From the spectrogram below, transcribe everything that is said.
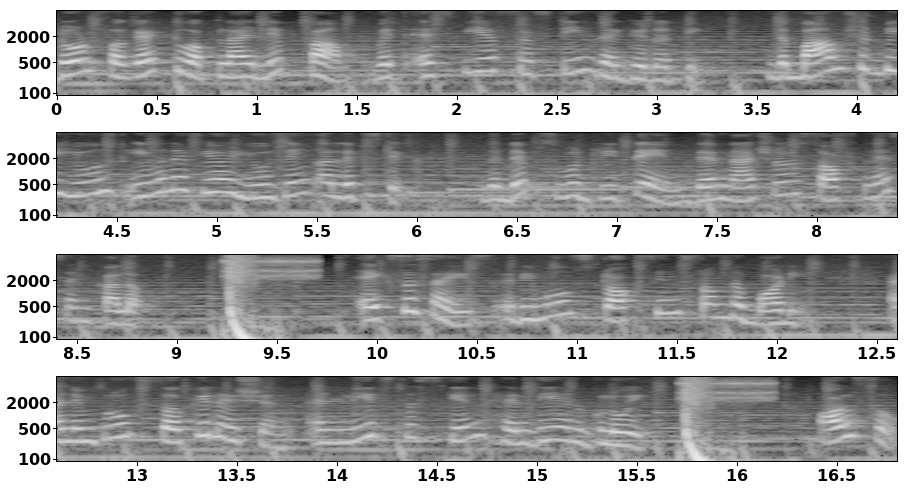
Don't forget to apply lip balm with SPF 15 regularly. The balm should be used even if you are using a lipstick. The lips would retain their natural softness and color. Exercise removes toxins from the body and improves circulation and leaves the skin healthy and glowing. Also,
